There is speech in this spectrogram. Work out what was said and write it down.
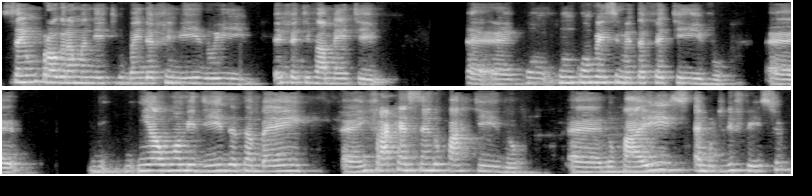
sem um programa nítido, bem definido e efetivamente é, é, com, com um convencimento efetivo, é, em alguma medida também é, enfraquecendo o partido é, no país, é muito difícil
